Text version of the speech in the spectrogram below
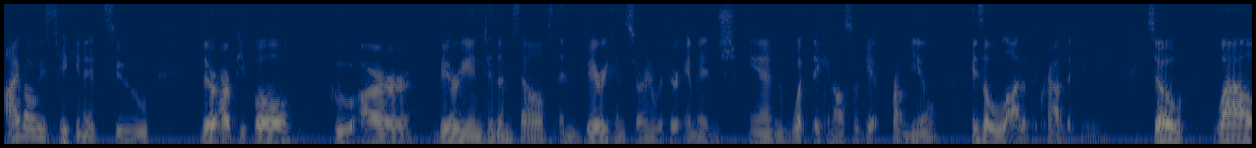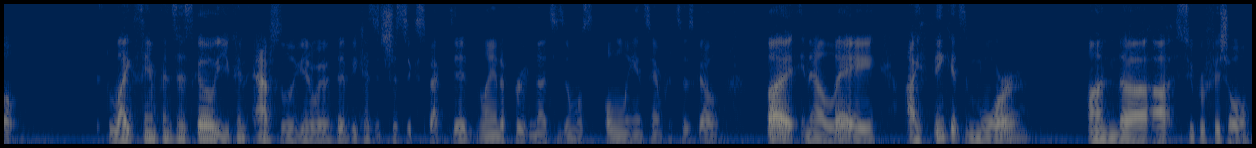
I've always taken it to there are people who are very into themselves and very concerned with their image and what they can also get from you is a lot of the crowd that you meet. So while like San Francisco, you can absolutely get away with it because it's just expected. Land of Fruit and Nuts is almost only in San Francisco. But in LA, I think it's more on the uh, superficial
